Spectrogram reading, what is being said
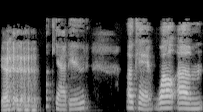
Yeah. Fuck yeah, dude. Okay. Well, um,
